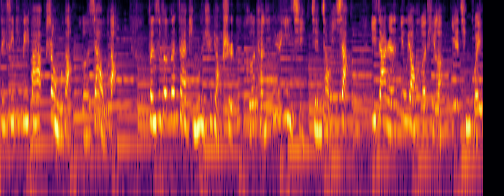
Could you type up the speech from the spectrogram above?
CCTV 八上午档和下午档。粉丝纷纷在评论区表示，和谭松韵一起尖叫一下，一家人又要合体了，也请回。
